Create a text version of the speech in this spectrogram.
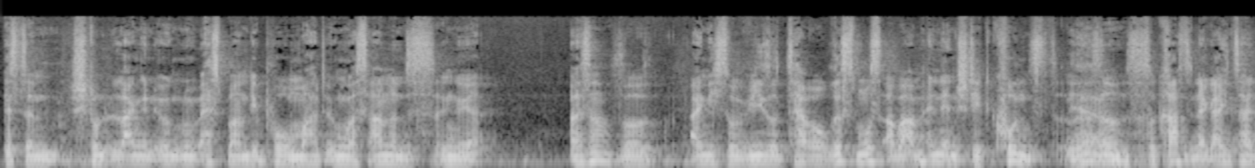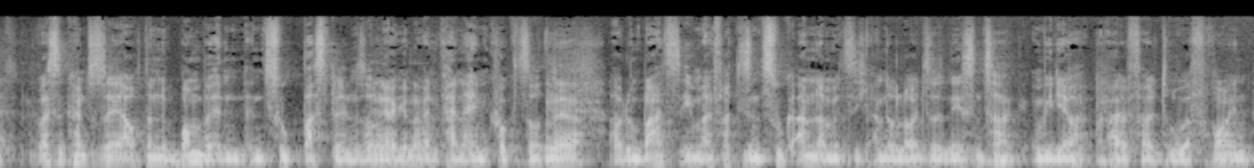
ist dann stundenlang in irgendeinem S-Bahn-Depot und malt irgendwas an und das ist irgendwie Weißt du, so, eigentlich so wie so Terrorismus, aber am Ende entsteht Kunst. Ja. Du? Das ist so krass. In der gleichen Zeit, weißt du, könntest du ja auch dann eine Bombe in, in Zug basteln, so, ja, genau. wenn keiner hinguckt, so. Ja. Aber du malst eben einfach diesen Zug an, damit sich andere Leute nächsten Tag im Idealfall drüber freuen.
